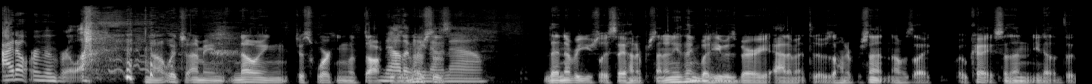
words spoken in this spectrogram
I don't remember a lot. No, which I mean, knowing just working with doctors now that and we know nurses, now. they never usually say hundred percent anything, but he Mhm. was very adamant that it was hundred percent, and I was like, okay. So then you know the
